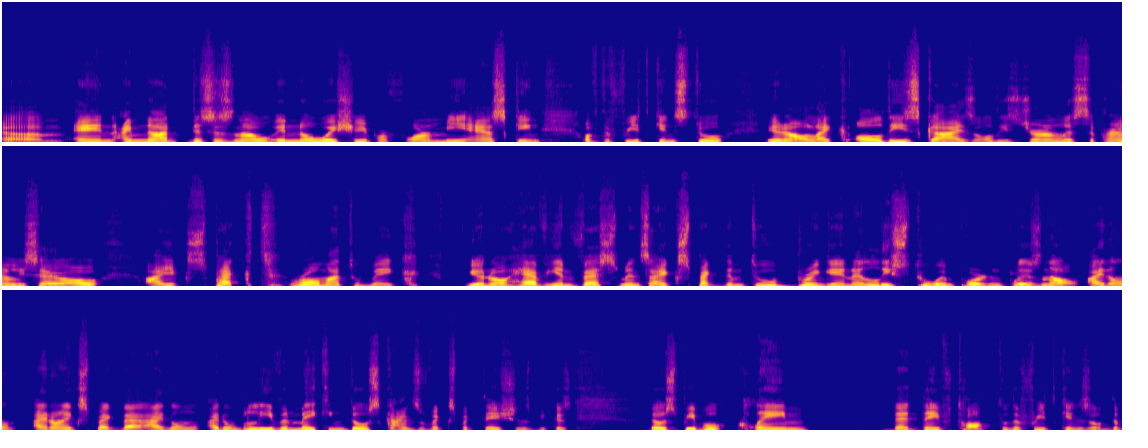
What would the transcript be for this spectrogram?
um, and i'm not this is no in no way shape or form me asking of the friedkins to you know like all these guys all these journalists apparently say oh i expect roma to make you know heavy investments. I expect them to bring in at least two important players. No i don't i don't expect that. I don't i don't believe in making those kinds of expectations because those people claim that they've talked to the Friedkins or the,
